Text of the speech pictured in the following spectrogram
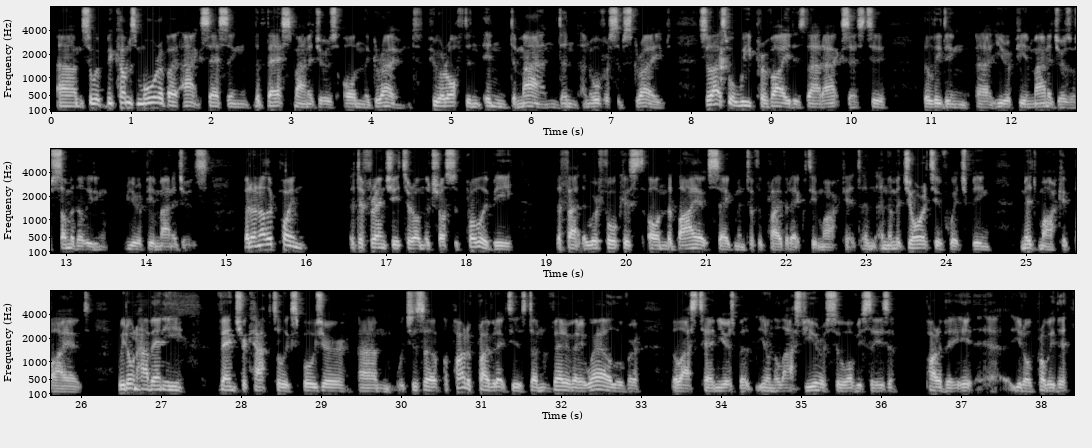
Um, so it becomes more about accessing the best managers on the ground who are often in demand and, and oversubscribed. So that's what we provide is that access to the leading uh, European managers or some of the leading European managers. But another point a differentiator on the trust would probably be the fact that we're focused on the buyout segment of the private equity market, and, and the majority of which being mid market buyout. We don't have any venture capital exposure, um, which is a, a, part of private equity that's done very, very well over the last 10 years. But, you know, in the last year or so, obviously, is a part of the, uh, you know, probably the,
